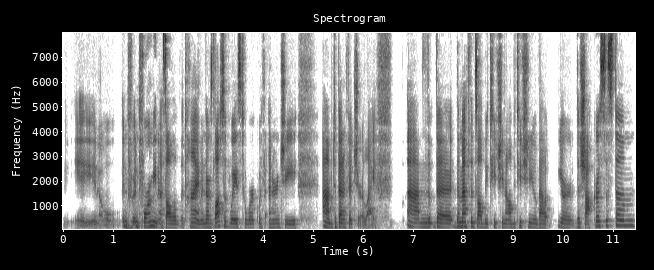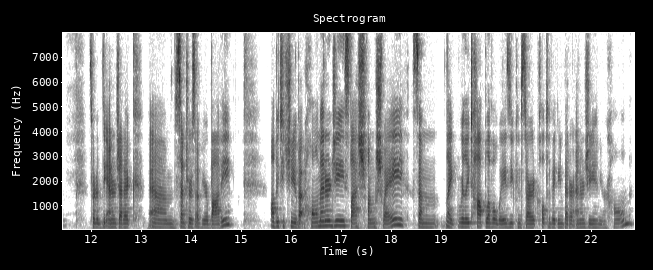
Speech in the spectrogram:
you know informing us all of the time. And there's lots of ways to work with energy um, to benefit your life. Um, the, the, the methods I'll be teaching, I'll be teaching you about your the chakra system, sort of the energetic um, centers of your body. I'll be teaching you about home energy slash feng shui, some like really top level ways you can start cultivating better energy in your home,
